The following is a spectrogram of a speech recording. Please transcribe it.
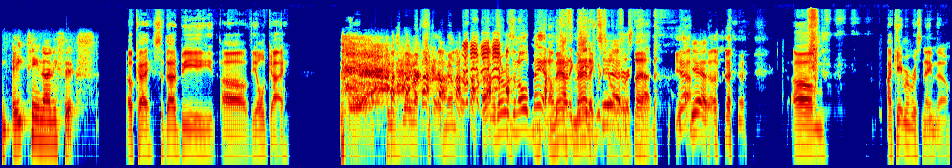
1896. Okay, so that'd be uh the old guy. Um, whose name I can't remember. Well, there was an old man. I was trying to Mathematics which tells us that. Yeah. Yeah. um, I can't remember his name though.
